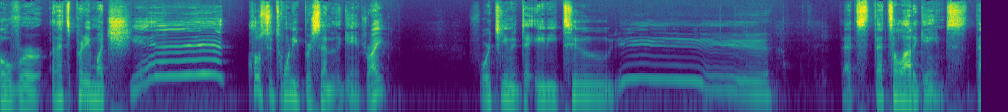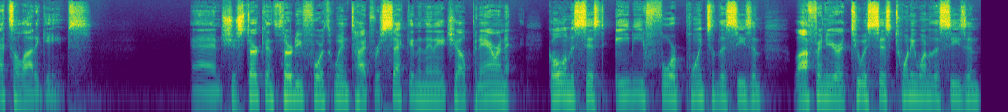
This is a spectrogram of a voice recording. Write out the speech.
over, that's pretty much, yeah, close to 20% of the games, right? 14 into 82. Yeah. That's that's a lot of games. That's a lot of games. And Shesterkin, 34th win, tied for second in the NHL. Panarin, goal and assist, 84 points of the season. Lafreniere, two assists, 21 of the season.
